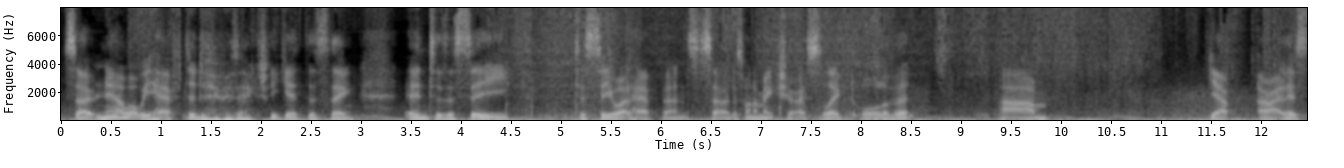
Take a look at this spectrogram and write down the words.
So now what we have to do is actually get this thing into the sea to see what happens. So I just want to make sure I select all of it. Um, yep. All right, let's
